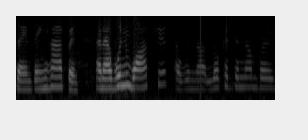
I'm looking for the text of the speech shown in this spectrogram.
same thing happened. And I wouldn't watch it. I would not look at the numbers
